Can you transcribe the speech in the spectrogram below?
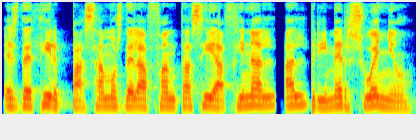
es decir, pasamos de la fantasía final al primer sueño.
